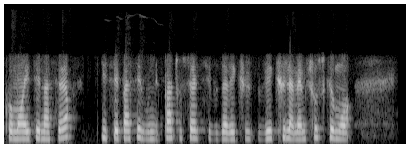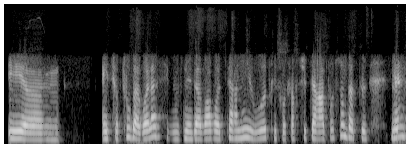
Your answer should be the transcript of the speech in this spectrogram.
comment était ma sœur, qui s'est passé, vous n'êtes pas tout seul si vous avez vécu, la même chose que moi. Et, euh, Et surtout, bah voilà, si vous venez d'avoir votre permis ou autre, il faut faire super attention parce que même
